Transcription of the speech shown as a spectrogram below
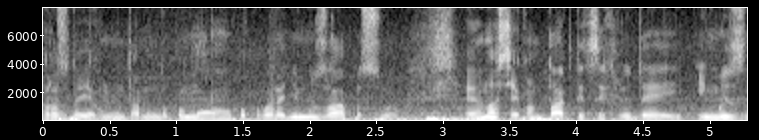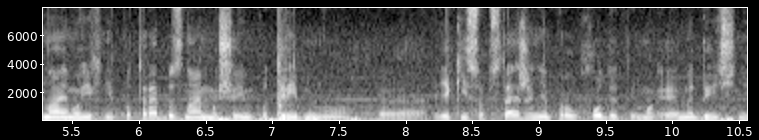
Роздає гуманітарну допомогу по попередньому запису. Е, У нас є контакти цих людей, і ми знаємо їхні потреби, знаємо, що їм потрібно е, якісь обстеження проходити е, медичні.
